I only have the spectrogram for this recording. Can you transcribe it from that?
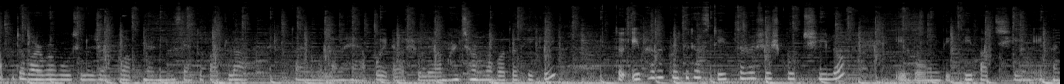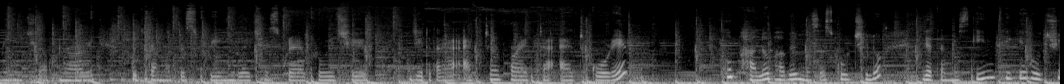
আপুটা বারবার বলছিল যে, আপু, আপনার নেলস এত পাতলা? তো আমি বললাম হ্যাঁ আপু, এটা আসলে আমার জন্মগত থেকেই। তো এভাবে প্রতিটা স্টেপ তারা শেষ করছিল এবং দেখতেই পাচ্ছেন, এখানে হচ্ছে আপনার প্রতিটা মাত্র স্ক্রিন রয়েছে স্ক্র্যাপ রয়েছে, যেটা তারা একটার পর একটা অ্যাড করে খুব ভালোভাবে মেসেজ করছিল যাতে আমার স্কিন থেকে হচ্ছে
